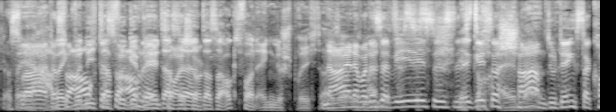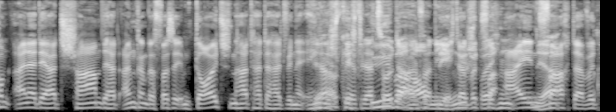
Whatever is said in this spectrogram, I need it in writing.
Das war, ja, das war auch, nicht dafür gewählt, dass er, dass er Oxford Englisch spricht. Also, Nein, aber meine, das, ist, ist, ist, ist das Charme. Du denkst, da kommt einer, der hat Charme, der hat Anklang. Das, was er im Deutschen hat, hat er halt, wenn er Englisch ja, okay, spricht, überhaupt nicht. Englisch da wird sprechen. vereinfacht, ja. da wird,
